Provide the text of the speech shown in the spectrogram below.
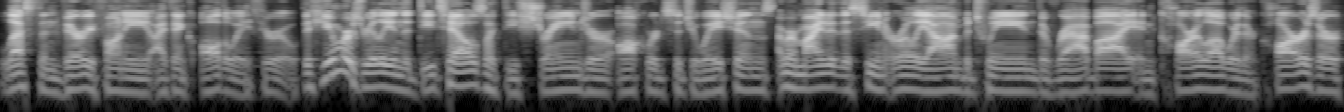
less than very funny, I think, all the way through. The humor is really in the details, like these strange or awkward situations. I'm reminded of the scene early on between the rabbi and Carla where their cars are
